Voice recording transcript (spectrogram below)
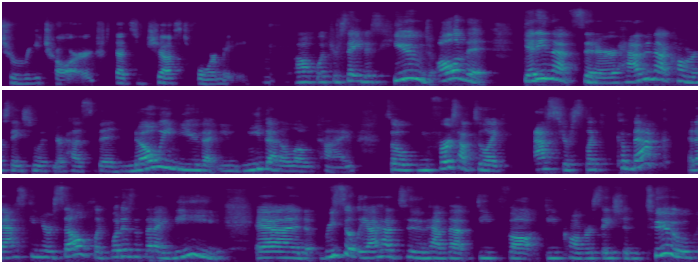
to recharge. That's just for me. Oh, what you're saying is huge. All of it. Getting that sitter, having that conversation with your husband, knowing you that you need that alone time. So you first have to like ask your like come back and asking yourself like what is it that I need? And recently I had to have that deep thought, deep conversation too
